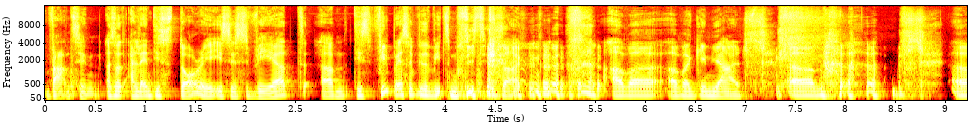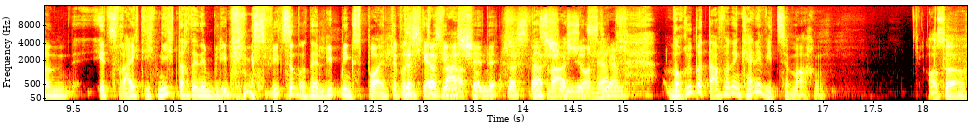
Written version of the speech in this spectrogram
Wahnsinn. Also allein die Story ist es wert. Ähm, die ist viel besser wie der Witz, muss ich dir sagen. aber, aber genial. Ähm, ähm, jetzt frage ich dich nicht nach deinem Lieblingswitz und nach deiner Lieblingspointe, was das, ich gerne gemacht schon, hätte. Das, das war schon, jetzt, ja. ja. Worüber darf man denn keine Witze machen? Außer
